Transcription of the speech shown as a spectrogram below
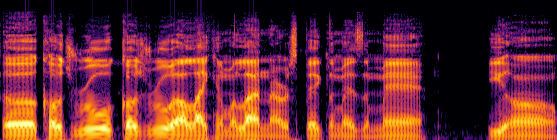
Uh, Coach Rhule, Coach Rhule, I like him a lot and I respect him as a man. He um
